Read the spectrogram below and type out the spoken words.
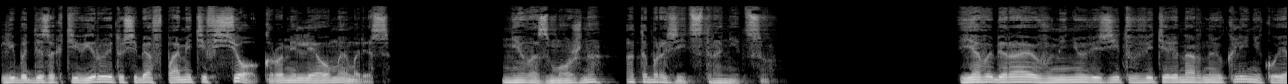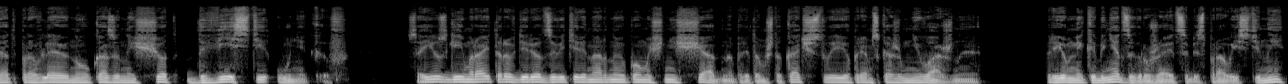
либо дезактивирует у себя в памяти все, кроме Leo Memories. Невозможно отобразить страницу. Я выбираю в меню визит в ветеринарную клинику и отправляю на указанный счет 200 уников. Союз геймрайтеров дерет за ветеринарную помощь нещадно, при том, что качество ее, прям скажем, неважное. Приемный кабинет загружается без правой стены,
